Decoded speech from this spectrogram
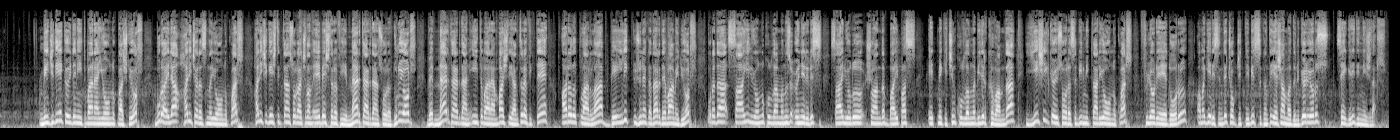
Mecidiyeköy'den itibaren yoğunluk başlıyor. Burayla Haliç arasında yoğunluk var. Haliç'i geçtikten sonra açılan E5 trafiği Merter'den sonra duruyor ve Merter'den itibaren başlayan trafikte aralıklarla Beylikdüzü'ne kadar devam ediyor. Burada sahil yolunu kullanmanızı öneririz. Sahil yolu şu anda bypass etmek için kullanılabilir kıvamda. Yeşilköy sonrası bir miktar yoğunluk var Florya'ya doğru ama gerisinde çok ciddi bir sıkıntı yaşanmadığını görüyoruz sevgili dinleyiciler.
